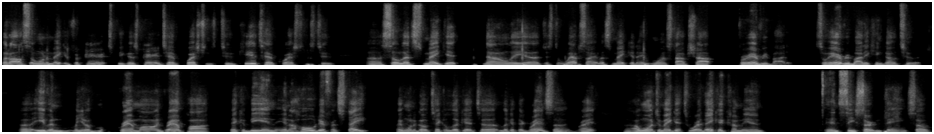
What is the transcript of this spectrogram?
But I also want to make it for parents because parents have questions too. Kids have questions too. Uh, so let's make it not only uh, just a website, let's make it a one-stop shop for everybody so everybody can go to it. Uh, even you know, grandma and grandpa, they could be in in a whole different state. They want to go take a look at uh, look at their grandson, right? Uh, I want to make it to where they could come in and see certain things. So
